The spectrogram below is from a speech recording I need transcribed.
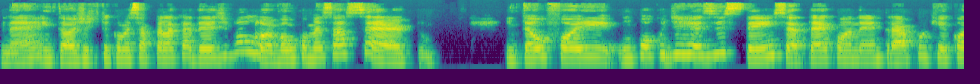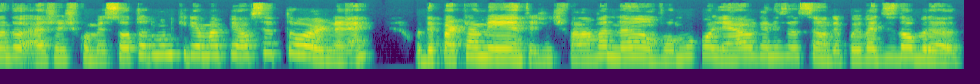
né? Então, a gente tem que começar pela cadeia de valor, vamos começar certo. Então, foi um pouco de resistência até quando entrar, porque quando a gente começou, todo mundo queria mapear o setor, né? O departamento, a gente falava, não, vamos olhar a organização, depois vai desdobrando.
